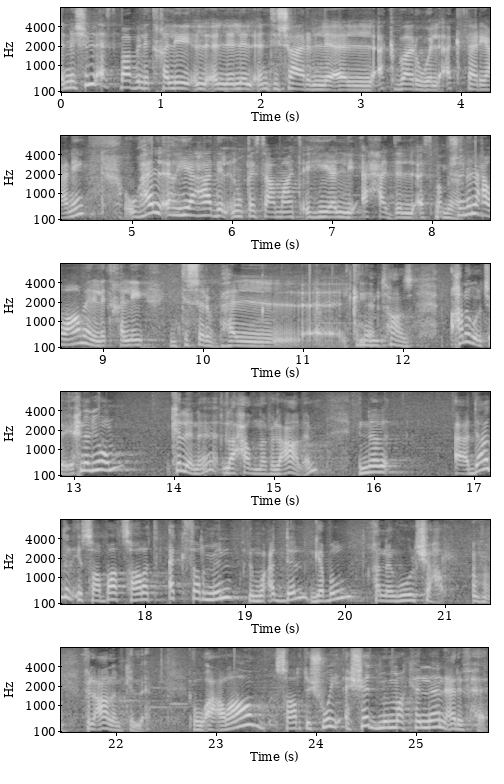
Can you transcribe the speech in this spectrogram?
ان شو الأسباب اللي ال- للانتشار ال- الأكبر والأكثر يعني؟ وهل هي هذه الانقسامات هي اللي احد الأسباب؟ نعم. شنو العوامل اللي تخليه ينتشر بهالكثر ممتاز. خلينا نقول شيء. إحنا اليوم كلنا لاحظنا في العالم إن أعداد الإصابات صارت أكثر من المعدل قبل خلينا نقول شهر في العالم كله. وأعراض صارت شوي أشد مما كنا نعرفها.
